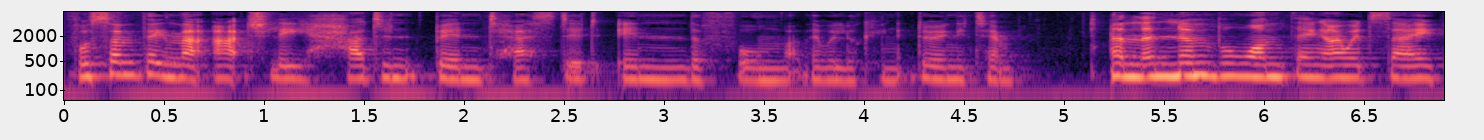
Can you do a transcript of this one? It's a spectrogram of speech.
for something that actually hadn't been tested in the form that they were looking at doing it in. And the number one thing I would say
